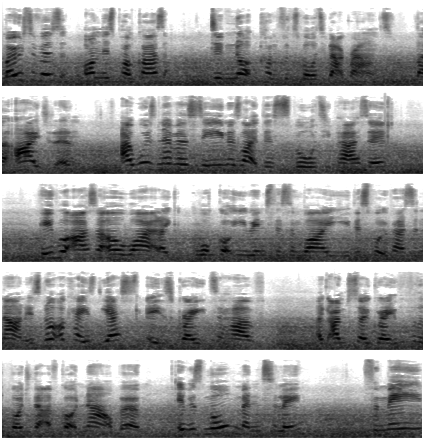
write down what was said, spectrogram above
most of us on this podcast did not come from sporty backgrounds. Like I didn't. I was never seen as like this sporty person people ask like, oh, why, like, what got you into this and why are you this sporty person now? And it's not a case, yes, it's great to have, like, I'm so grateful for the body that I've got now, but it was more mentally. For me,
